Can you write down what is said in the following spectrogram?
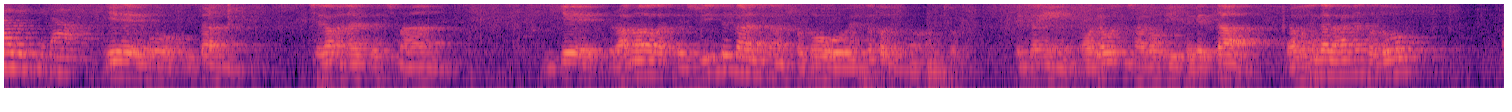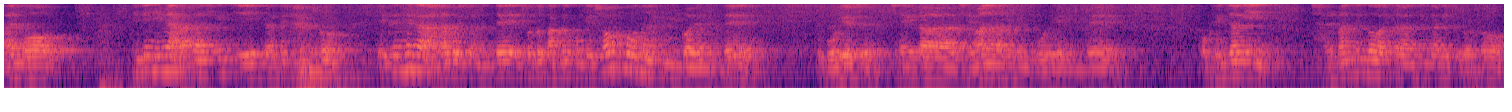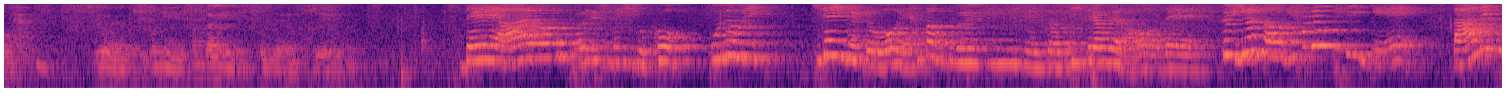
나오고 있습니다. 예, 뭐 일단 제가 만날 그랬지만 이게 드라마가 될 수 있을까라는 생각은 저도 했었거든요. 그래서 굉장히 어려운 작업이 되겠다라고 생각을 하면서도 아니 뭐 피디님이 알아서 하시겠지 이런 생각으로 예, 큰 생각 안 하고 있었는데 저도 방금 본 게 처음 보는 거였는데 모르겠어요. 제가 제만 알아서 모르겠는데 어, 굉장히 잘 만든 것 같다는 생각이 들어서 지금 기분이 상당히 좋네요. 예. 네, 아유, 저희도 기분이 좋고, 오늘 우리 기자님들도 예, 한방 웃음을 지으시면서 보시더라고요. 네. 그럼 이어서 우리 하병 PD님께 마음의 소리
